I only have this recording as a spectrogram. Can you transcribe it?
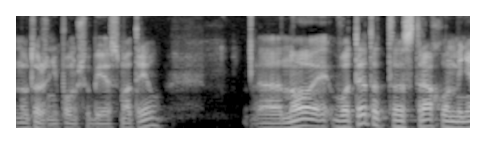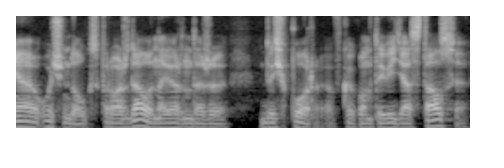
ну, тоже не помню, чтобы я ее смотрел. Э, но вот этот э, страх, он меня очень долго сопровождал, и, наверное, даже до сих пор в каком-то виде остался.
